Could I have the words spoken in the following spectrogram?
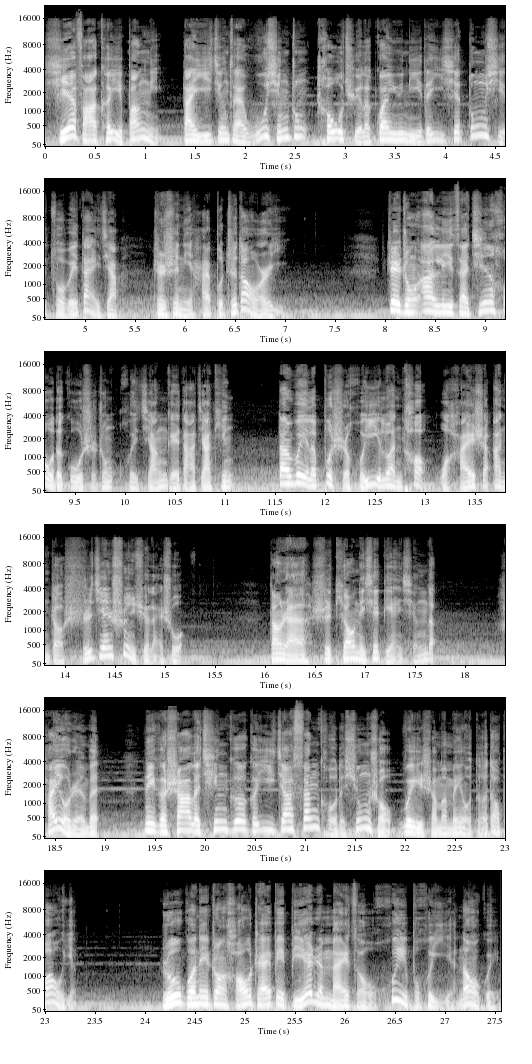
邪法可以帮你，但已经在无形中抽取了关于你的一些东西作为代价，只是你还不知道而已。这种案例在今后的故事中会讲给大家听，但为了不使回忆乱套，我还是按照时间顺序来说。当然是挑那些典型的。还有人问，那个杀了亲哥哥一家三口的凶手为什么没有得到报应？如果那幢豪宅被别人买走，会不会也闹鬼？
